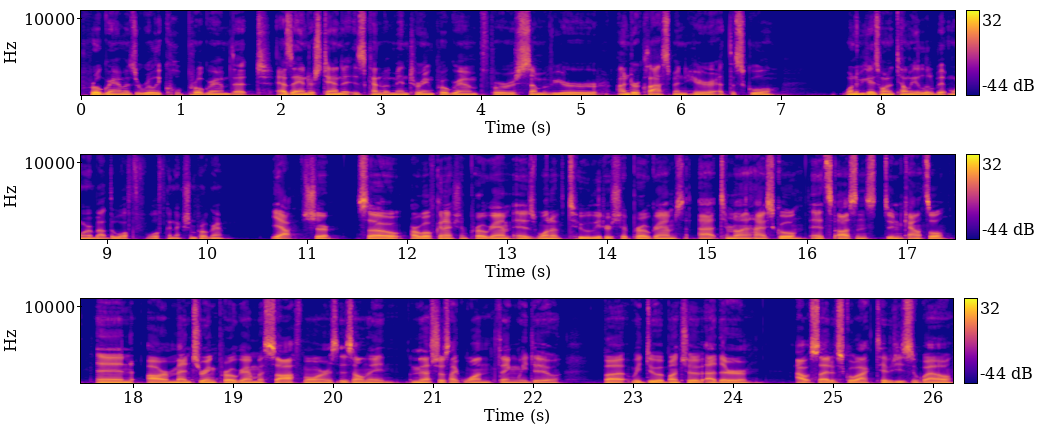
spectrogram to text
program is a really cool program that, as I understand it, is kind of a mentoring program for some of your underclassmen here at the school one of you guys want to tell me a little bit more about the Wolf Wolf Connection program? Yeah, sure. So our Wolf Connection program is one of two leadership programs at Timberline High School. It's us and Student Council. And our mentoring program with sophomores is only, I mean, that's just like one thing we do, but we do a bunch of other outside of school activities as well.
